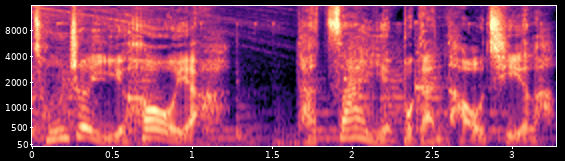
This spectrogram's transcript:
从这以后呀，他再也不敢淘气了。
